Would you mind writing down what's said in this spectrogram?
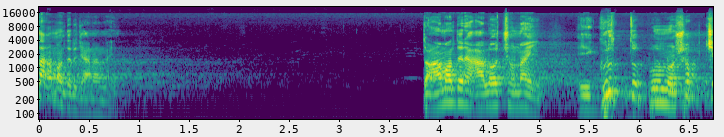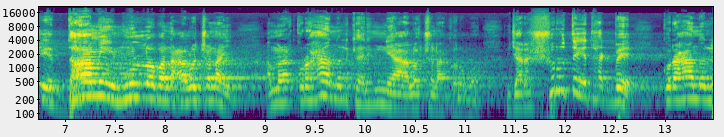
তা আমাদের জানা নাই। তো আমাদের আলোচনায়, এই গুরুত্বপূর্ণ, সবচেয়ে দামি, মূল্যবান আলোচনায় আমরা কোরআনুল করিম নিয়ে আলোচনা করব, যারা শুরুতেই থাকবে কোরআনুল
